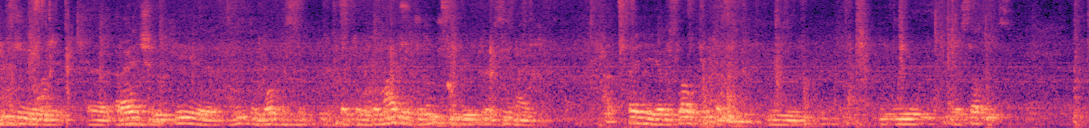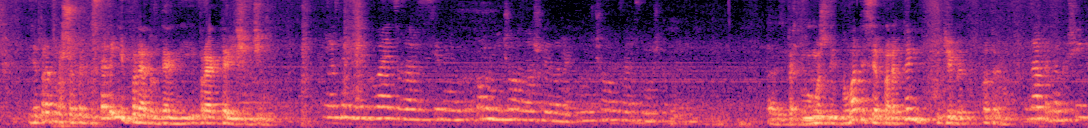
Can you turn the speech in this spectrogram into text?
різні е, речі, які різні дописи. Тобто в громаді, поліції, всі знають. Це є Ярослав Кутас і, і, і Ярослав Кутас. Я перепрошую, представте мені порядок денний і рішень чи ні? Не відбувається зараз засідання виконкому, нічого з вашої вини, тому нічого ви зараз не можете робити. Так, Так звичайно. може відбуватися перед тим, хотів би отримати. Запит напишіть,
